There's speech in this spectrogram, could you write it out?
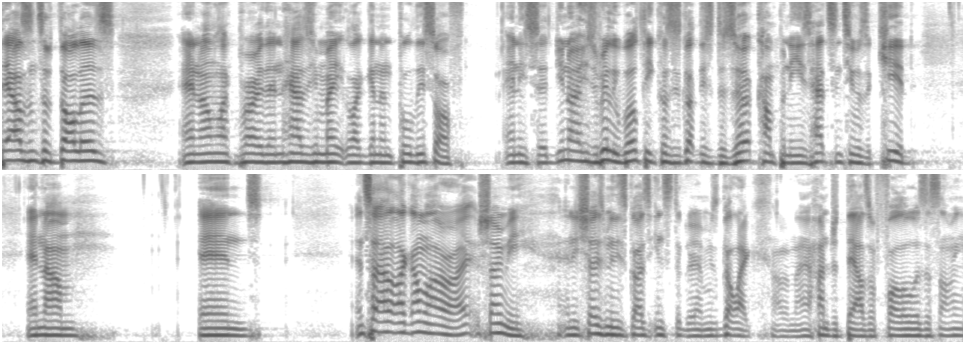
thousands of dollars. And I'm like, Bro, then how's your mate like to pull this off? and he said, you know, he's really wealthy because he's got this dessert company he's had since he was a kid, and um, and and so like I'm like, all right, show me, and he shows me this guy's Instagram. He's got like I don't know, hundred thousand followers or something.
